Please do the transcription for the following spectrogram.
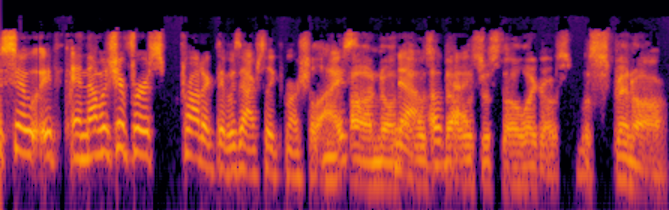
So, if and that was your first product that was actually commercialized. Uh, no, that No, was that was just a, like a, a spin off.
